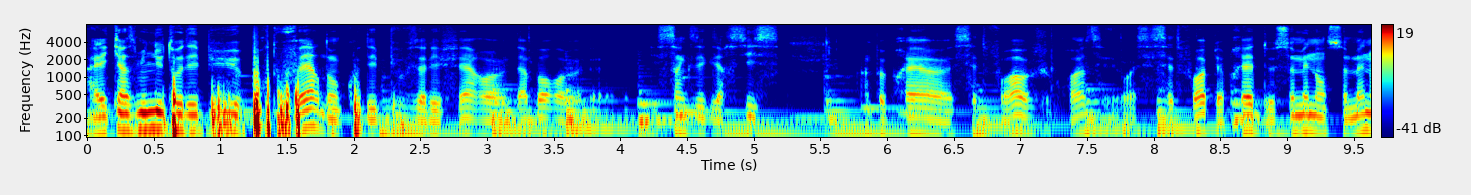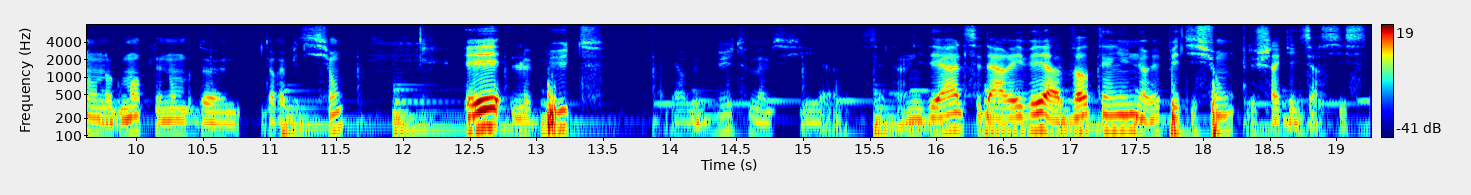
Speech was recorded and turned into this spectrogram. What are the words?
allez, 15 minutes au début pour tout faire. Donc au début, vous allez faire euh, d'abord euh, les 5 exercices à peu près 7 euh, fois, je crois. C'est ouais, 7 fois. Puis après, de semaine en semaine, on augmente le nombre de répétitions. Et le but, le but, même si c'est un idéal, c'est d'arriver à 21 répétitions de chaque exercice.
